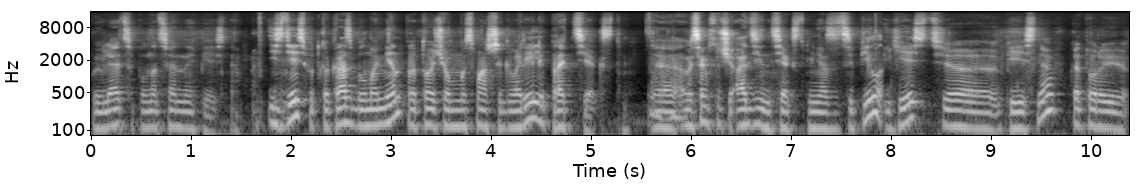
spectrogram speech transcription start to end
появляется полноценная песня. И здесь вот как раз был момент про то, о чем мы с Машей говорили, про текст. Э. Во всяком случае, один текст меня зацепил. Есть э, песня, в которой...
